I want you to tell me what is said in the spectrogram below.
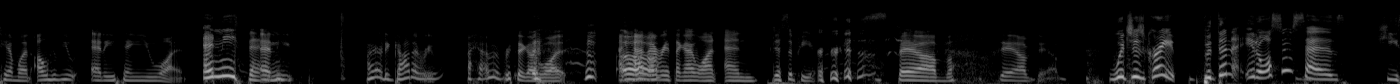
Tamlin. I'll give you anything you want." anything. And he, I already got every. I have everything I want. I have Uh. everything I want and disappears, Damn, damn, damn. which is great. But then it also says he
